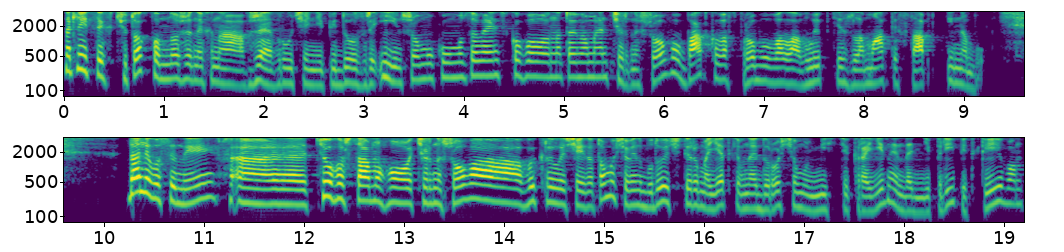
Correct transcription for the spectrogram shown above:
На тлі цих чуток, помножених на вже вручені підозри іншому куму Зеленського на той момент Чернишову, Банкова спробувала в липні зламати САП і набу. Далі восени е, цього ж самого Чернишова викрили ще й на тому, що він будує чотири маєтки в найдорожчому місці країни на Дніпрі під Києвом.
